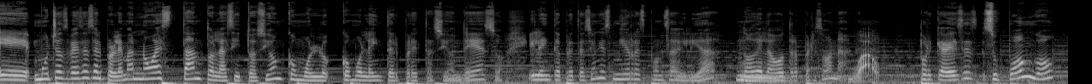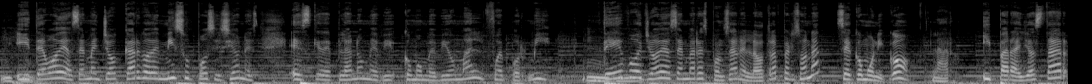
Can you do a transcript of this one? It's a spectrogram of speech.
Eh, muchas veces el problema no es tanto la situación como, lo, como la interpretación de eso. Y la interpretación es mi responsabilidad, no de la mm. otra persona. Wow porque a veces supongo y debo de hacerme yo cargo de mis suposiciones. Es que de plano me como me vio mal fue por mí. Debo yo de hacerme responsable. La otra persona se comunicó. Claro. Y para yo estar,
